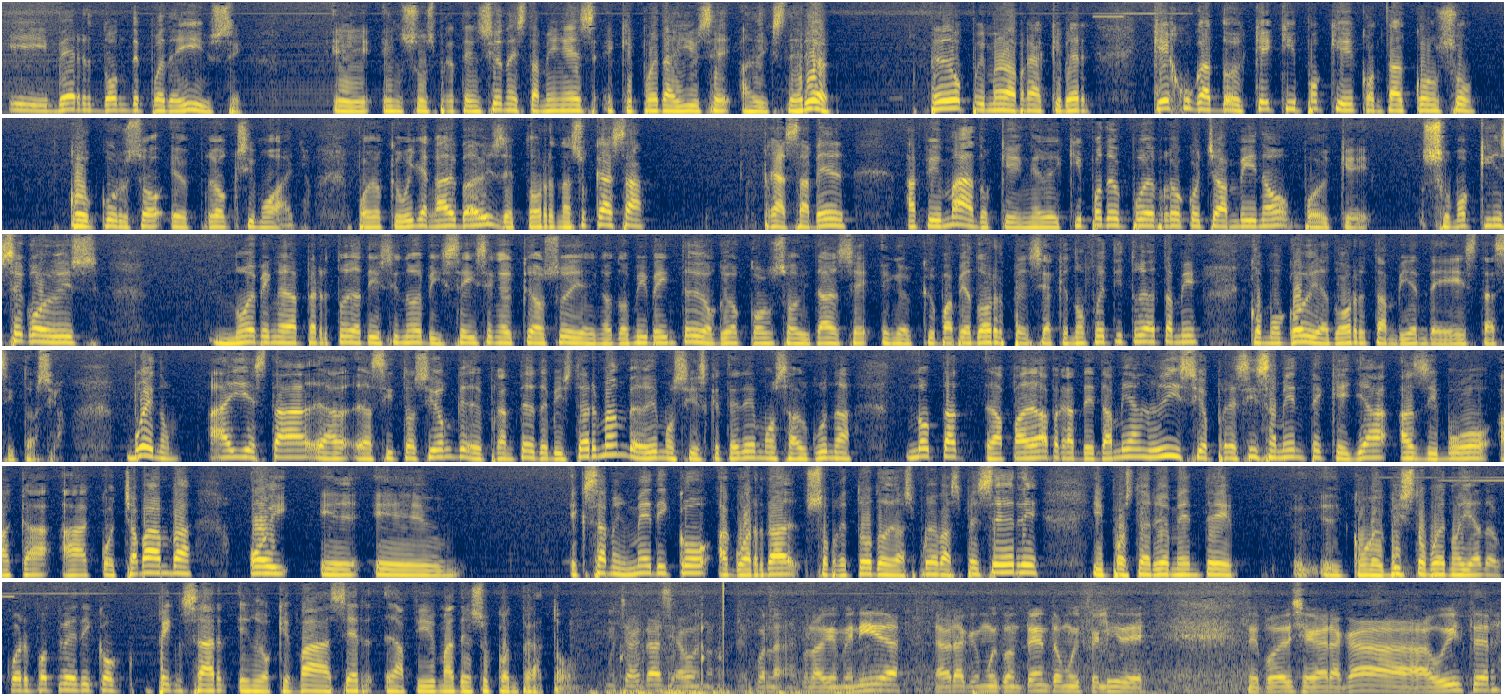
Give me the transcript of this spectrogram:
ver dónde puede irse. Eh, en sus pretensiones también es que pueda irse al exterior. Pero primero habrá que ver qué jugador, qué equipo quiere contar con su concurso el próximo año. Por lo que William Álvarez retorna a su casa tras haber afirmado que en el equipo del pueblo cochambino, porque sumó 15 goles, 9 en la apertura 19 y 6 en el clausura y en el 2020 logró consolidarse en el club aviador, pese a que no fue titular también como goleador también de esta situación. Bueno, ahí está la, situación del plantel de Wisterman. Veremos si es que tenemos alguna nota, la palabra de Damián Licio, precisamente que ya arribó acá a Cochabamba. Hoy eh, eh, examen médico, aguardar sobre todo las pruebas PCR y posteriormente, con el visto bueno ya del cuerpo médico, pensar en lo que va a ser la firma de su contrato. Muchas gracias, bueno, por la, por la bienvenida. La verdad que muy contento, muy feliz de, de poder llegar acá a Wister.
